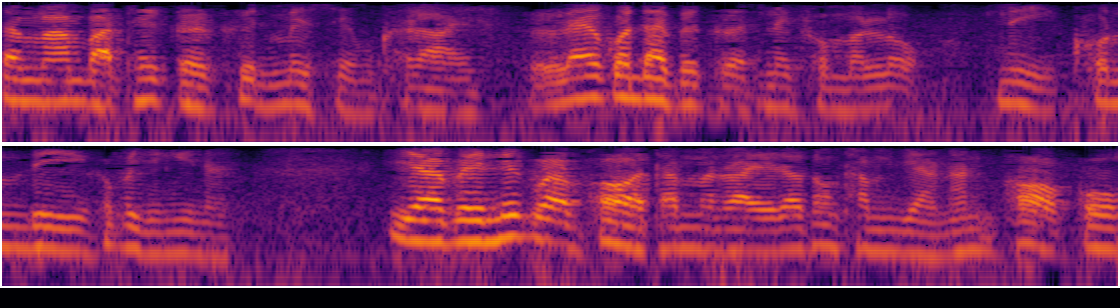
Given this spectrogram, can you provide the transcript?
สมาบัติให้เกิดขึ้นไม่เสื่อมคลาย แล้วก็ได้ไปเกิดในพรหมโลก นี่คนดีเขาไปอย่างนี้นะอย่าไปนึกว่าพ่อทำอะไรเราต้องทำอย่างนั้น พ่อโกง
